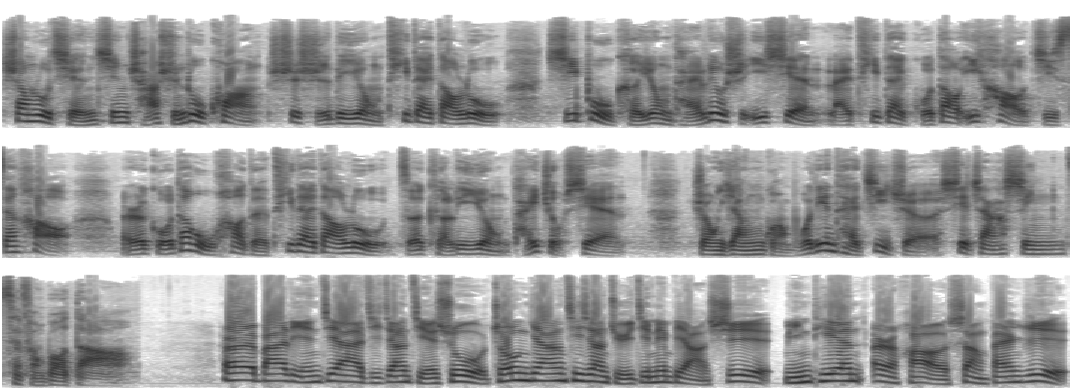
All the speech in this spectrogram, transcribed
上路前先查询路况，适时利用替代道路。西部可用台六十一线来替代国道一号及三号，而国道五号的替代道路则可利用台九线。中央广播电台记者谢嘉欣采访报道：二八连假即将结束，中央气象局今天表示，明天二号上班日，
